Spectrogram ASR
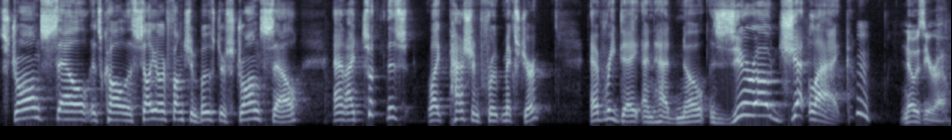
strong cell. It's called the cellular function booster strong cell. And I took this like passion fruit mixture every day and had no zero jet lag. Hmm. No zero.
